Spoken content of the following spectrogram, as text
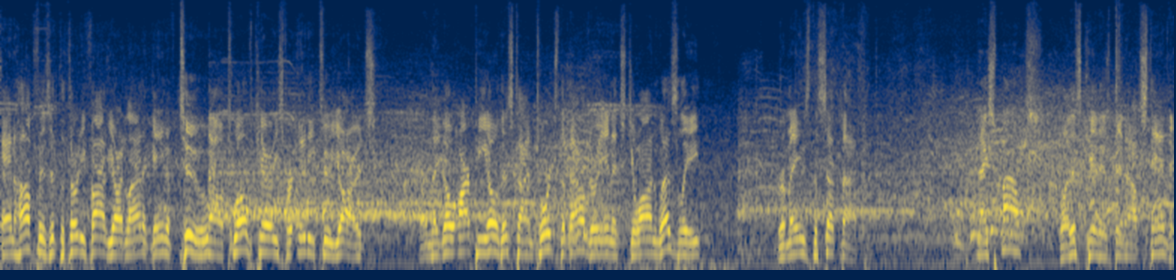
And Huff is at the 35-yard line, a gain of two. Now 12 carries for 82 yards. And they go RPO this time towards the boundary, and it's Jawan Wesley remains the setback. Nice bounce. Well, this kid has been outstanding,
